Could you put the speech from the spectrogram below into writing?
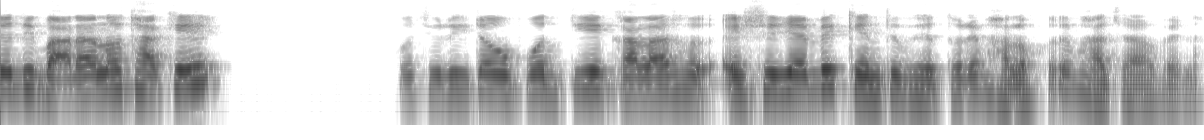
যদি বাড়ানো থাকে, কচুরিটা উপর দিয়ে কালার এসে যাবে, কিন্তু ভেতরে ভালো করে ভাজা হবে না।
